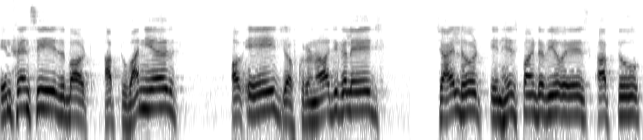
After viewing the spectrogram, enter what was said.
Infancy is about up to 1 year of age, of chronological age. Childhood, in his point of view, is up to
